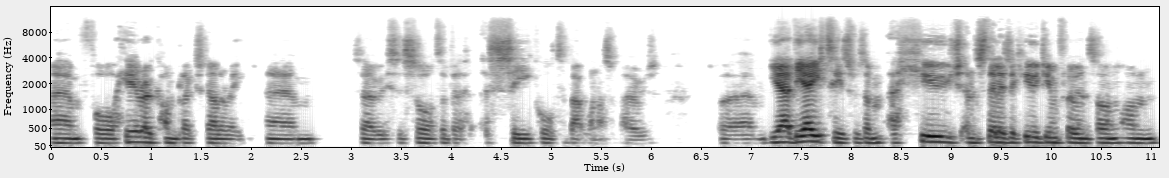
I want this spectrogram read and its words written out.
um, for Hero Complex Gallery. Um, so it's a sort of a, a sequel to that one, I suppose. Um, yeah, the '80s was a, a huge and still is a huge influence on on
